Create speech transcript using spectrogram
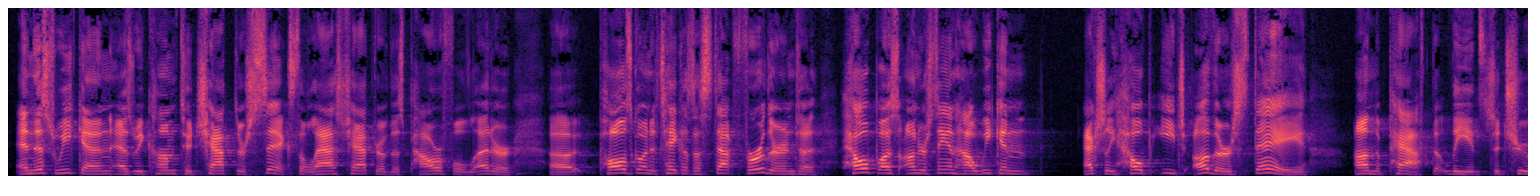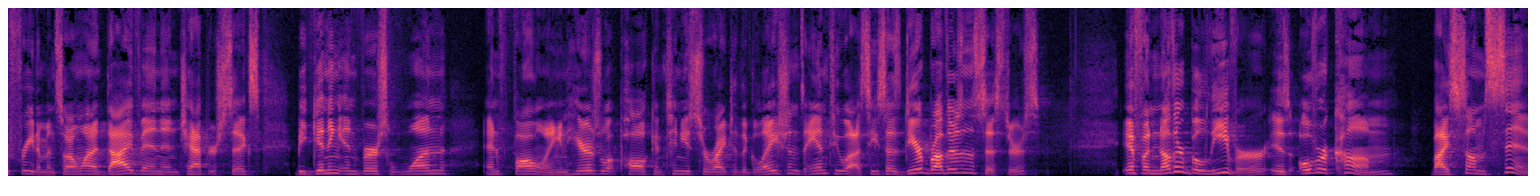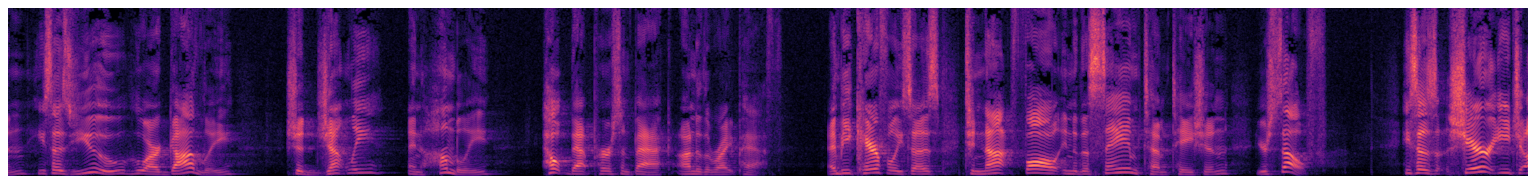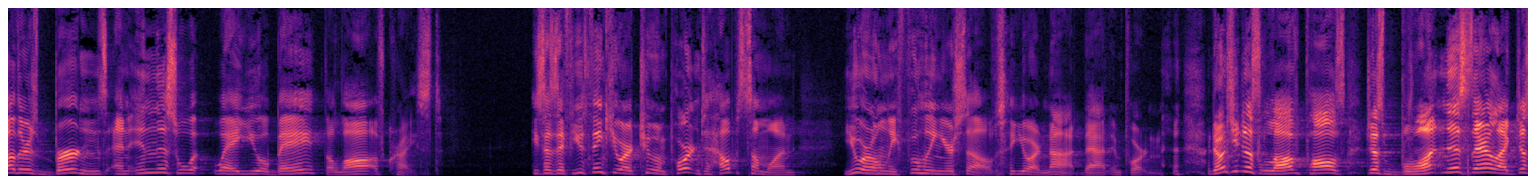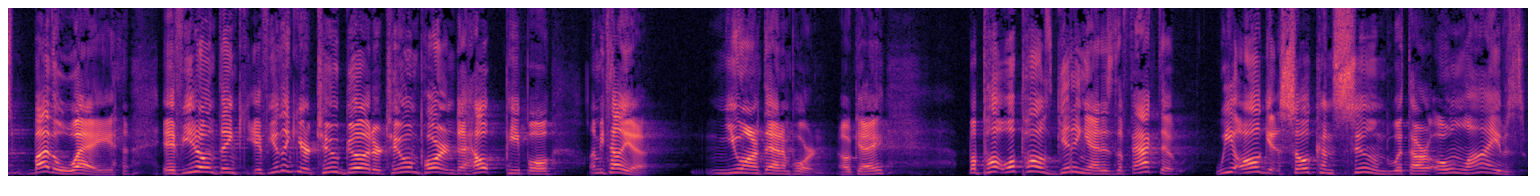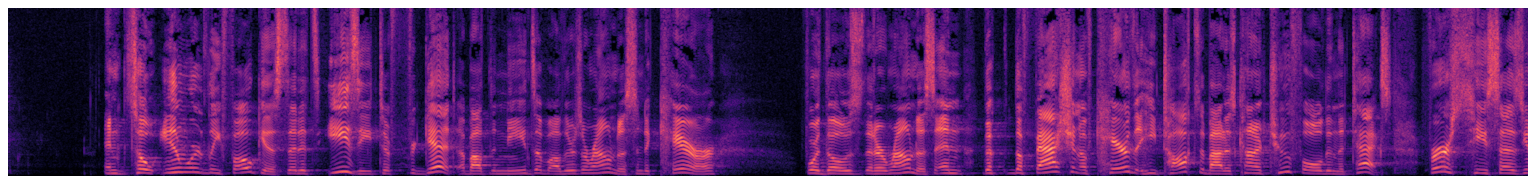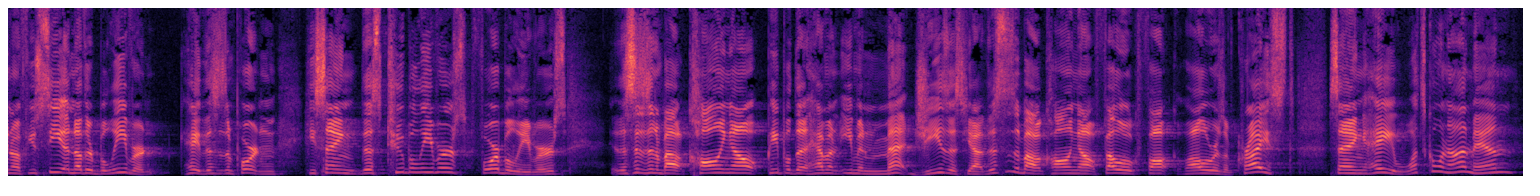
And this weekend, as we come to chapter six, the last chapter of this powerful letter, uh, Paul's going to take us a step further and to help us understand how we can actually help each other stay on the path that leads to true freedom. And so I want to dive in in chapter six, beginning in verse one and following. And here's what Paul continues to write to the Galatians and to us. He says, Dear brothers and sisters, if another believer is overcome, by some sin, he says, You who are godly should gently and humbly help that person back onto the right path. And be careful, he says, to not fall into the same temptation yourself. He says, Share each other's burdens, and in this way you obey the law of Christ. He says, If you think you are too important to help someone, you are only fooling yourselves. You are not that important. don't you just love Paul's just bluntness there? Like, just by the way, if you don't think, if you think you're too good or too important to help people, let me tell you, you aren't that important, okay? But Paul, what Paul's getting at is the fact that we all get so consumed with our own lives and so inwardly focused that it's easy to forget about the needs of others around us and to care for those that are around us. And the, the fashion of care that he talks about is kind of twofold in the text. First, he says, you know, if you see another believer, hey, this is important. He's saying this to believers, for believers. This isn't about calling out people that haven't even met Jesus yet. This is about calling out fellow followers of Christ, saying, hey, what's going on, man?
